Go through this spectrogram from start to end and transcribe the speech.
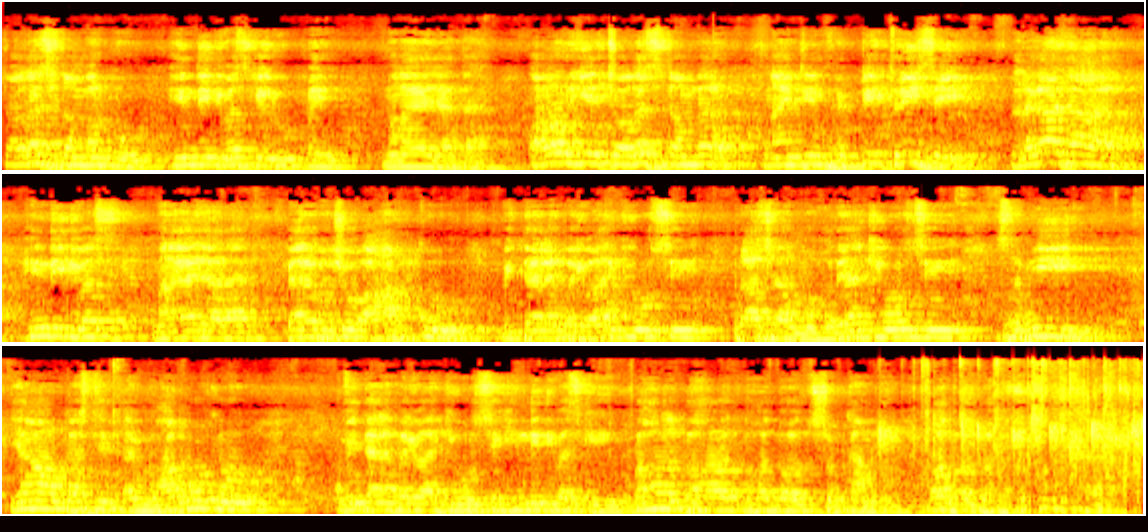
14 सितंबर को हिंदी दिवस के रूप में मनाया जाता है। और ये 14 सितंबर 1953 से लगातार हिंदी दिवस मनाया जा रहा है। प्यारे बच्चों, आपको विद्यालय परिवार की ओर से, प्राचार्य महोदया की ओर से, सभी यहाँ उपस्थित अभिभावकों को विद्यालय परिवार की ओर से हिंदी दिवस की बहुत बहुत बहुत बहुत शुभकामनाएँ। बहुत बहुत बहुत शुभकामनाएँ।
